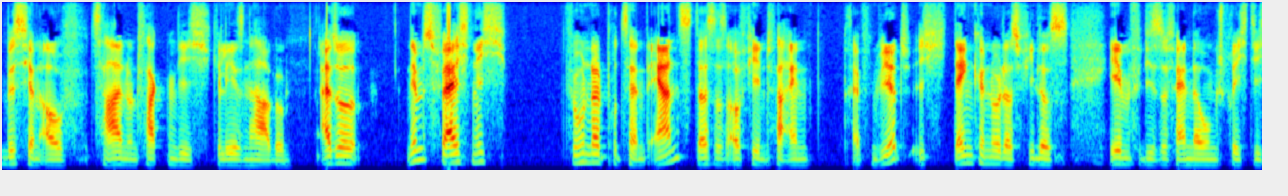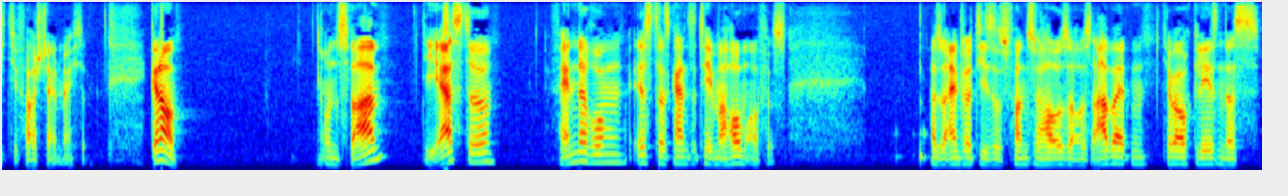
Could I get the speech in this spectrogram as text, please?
ein bisschen auf Zahlen und Fakten, die ich gelesen habe. Also nimm es vielleicht nicht für 100% ernst, dass es auf jeden Fall eintreffen wird. Ich denke nur, dass vieles eben für diese Veränderung spricht, die ich dir vorstellen möchte. Genau. Und zwar die erste Veränderung ist das ganze Thema Homeoffice. Also einfach dieses von zu Hause aus arbeiten. Ich habe auch gelesen, dass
